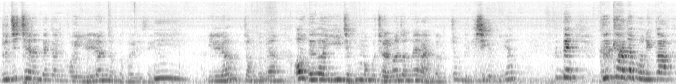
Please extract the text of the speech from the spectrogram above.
눈치채는 데까지 거의 1년 정도 걸리세요. 1년 정도면 어 내가 이 제품 먹고 젊어졌네라는 걸 좀 느끼시거든요. 근데 그렇게 하다 보니까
